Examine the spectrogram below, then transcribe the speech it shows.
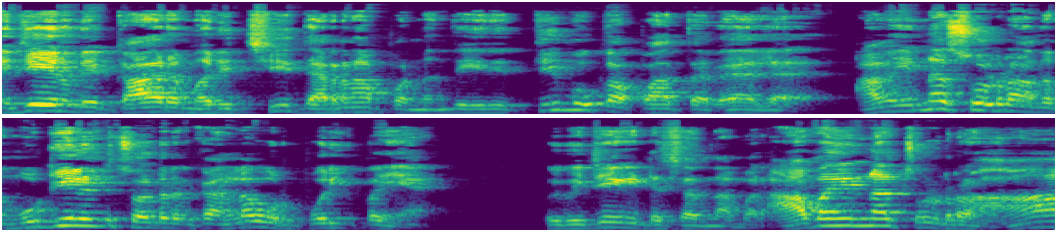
விஜயனுடைய காரை மறிச்சு தர்ணா பண்ணது. இது திமுக பார்த்த வேலை. அவன் என்ன சொல்றான்? அந்த முகிலன்னு சொல்றான்ல ஒரு பொறி பையன் இப்போ விஜய் கிட்ட சேர்ந்த மாதிரி. அவன் என்ன சொல்றான்?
